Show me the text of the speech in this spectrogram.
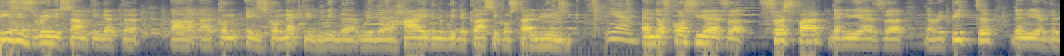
This is really something that uh, uh, uh, con- is connected with with the Haydn, with the classical style music. Yeah. And of course, you have first part, then you have uh, the repeat, then you have the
